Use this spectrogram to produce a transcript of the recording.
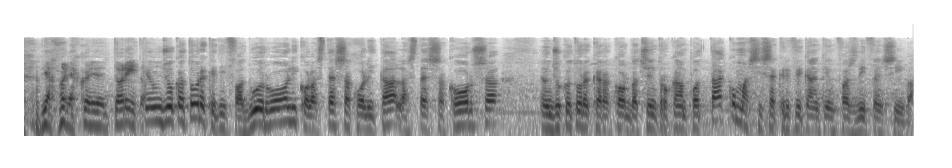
diamoli a quelli del Torito. Che è un giocatore che ti fa due ruoli con la stessa qualità, la stessa corsa, è un giocatore che raccorda centrocampo attacco ma si sacrifica anche in fase difensiva.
